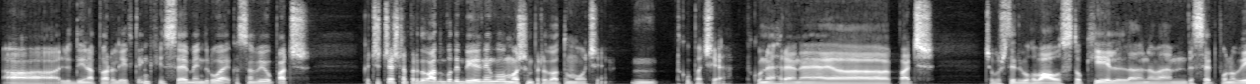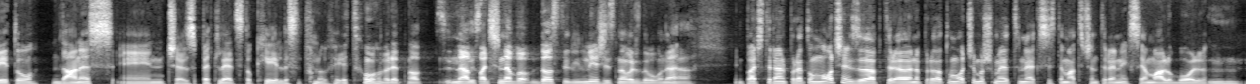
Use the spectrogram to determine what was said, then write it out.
uh, ljudi na powerlifting in sebe in druge, ker sem videl pač, ker če češ napredovati v bodybuildingu, moraš napredovati v moči. Mm. Tako pač je, tako ne gre. Ne? Uh, pač, če boš ti dvigoval 100 kg, ne vem, 10 ponovitev danes in čez 5 let 100 kg, 10 ponovitev, verjetno ne, pač ne bo, dosti mišic ne boš. Ne? Ja. In pač v moči, in za v moči moraš imeti nek sistematičen trening, se malo bolj Mm.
